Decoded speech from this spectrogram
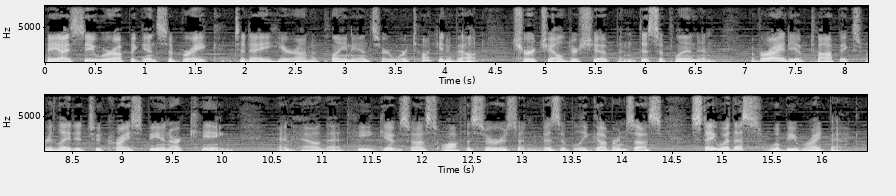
Hey, I see we're up against a break today here on a plain answer. We're talking about church eldership and discipline and a variety of topics related to Christ being our King and how that He gives us officers and visibly governs us. Stay with us. We'll be right back.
